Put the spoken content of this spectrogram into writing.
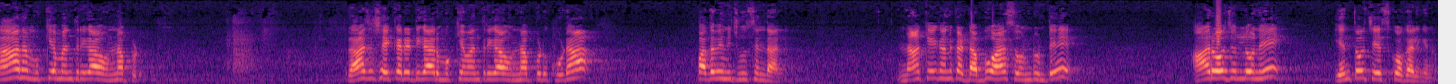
నాన్న ముఖ్యమంత్రిగా ఉన్నప్పుడు రాజశేఖర రెడ్డి గారు ముఖ్యమంత్రిగా ఉన్నప్పుడు కూడా పదవిని చూసిన దాన్ని. నాకే కనుక డబ్బు ఆశ ఉండుంటే ఆ రోజుల్లోనే ఎంతో చేసుకోగలిగాను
